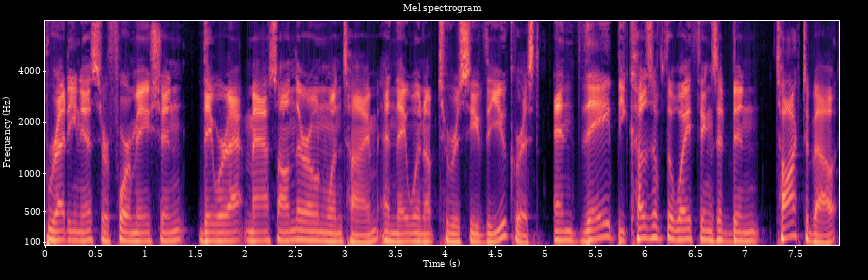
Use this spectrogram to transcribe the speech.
readiness or formation, they were at mass on their own one time and they went up to receive the Eucharist. And they, because of the way things had been talked about,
